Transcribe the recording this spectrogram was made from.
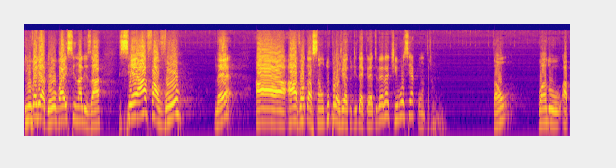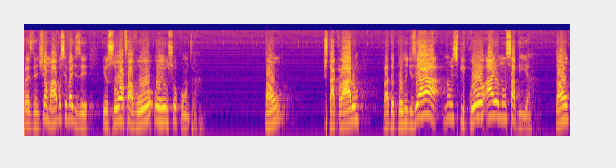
e o vereador vai sinalizar se é a favor né, a, a votação do projeto de decreto legislativo ou se é contra. Então, quando a presidente chamar, você vai dizer, eu sou a favor ou eu sou contra. Então, está claro, para depois não dizer, ah, não explicou, ah, eu não sabia. Então,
